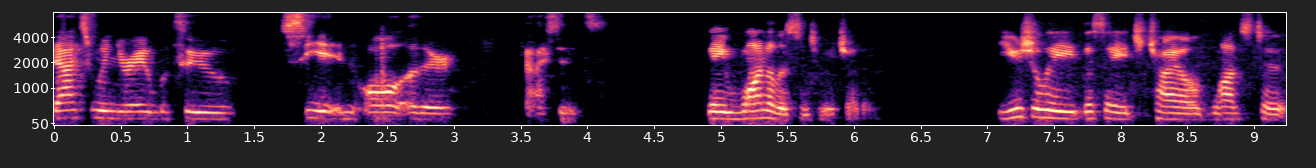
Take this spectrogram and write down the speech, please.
that's when you're able to see it in all other facets. They want to listen to each other. Usually this age child wants to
